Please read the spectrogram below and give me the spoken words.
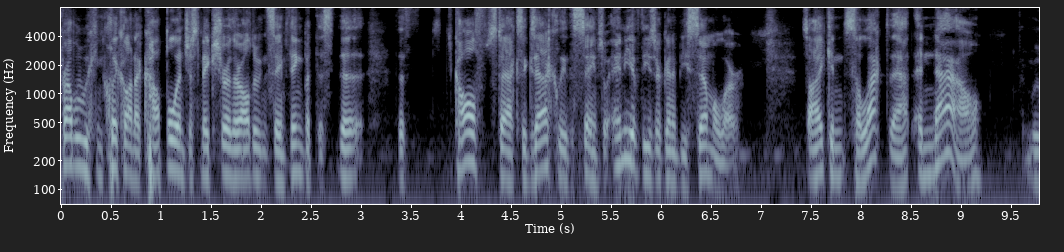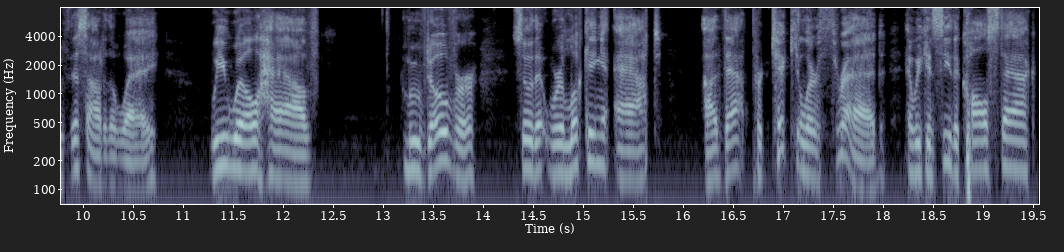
Probably we can click on a couple and just make sure they're all doing the same thing, but this, the, the call stack's exactly the same. So any of these are going to be similar. So I can select that. And now, move this out of the way, we will have moved over so that we're looking at uh, that particular thread, and we can see the call stack.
